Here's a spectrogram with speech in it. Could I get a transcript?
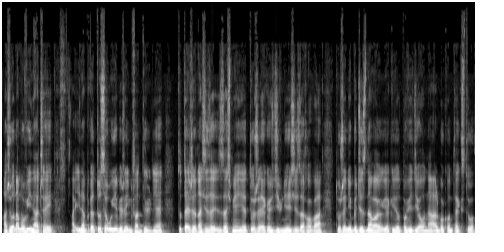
a że ona mówi inaczej, a i na przykład tu sobie ujebie, że infantylnie, tutaj, że ona się zaśmieje, tu, że jakoś dziwnie się zachowa, tu, że nie będzie znała jakiejś odpowiedzi ona, albo kontekstu,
